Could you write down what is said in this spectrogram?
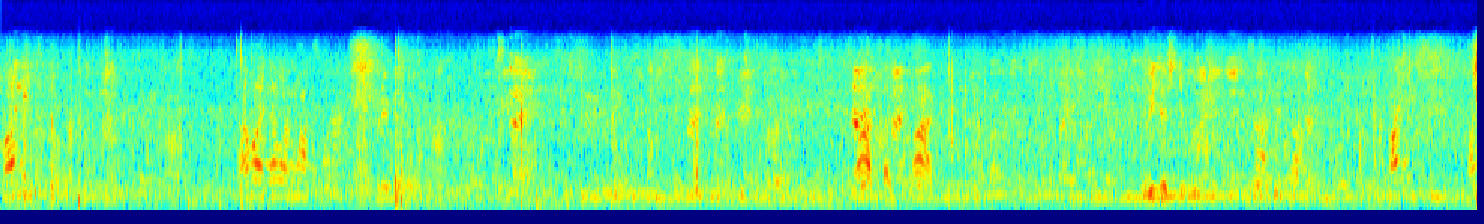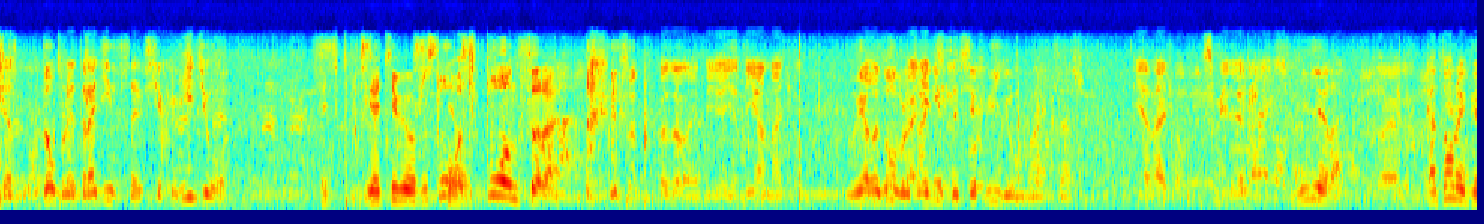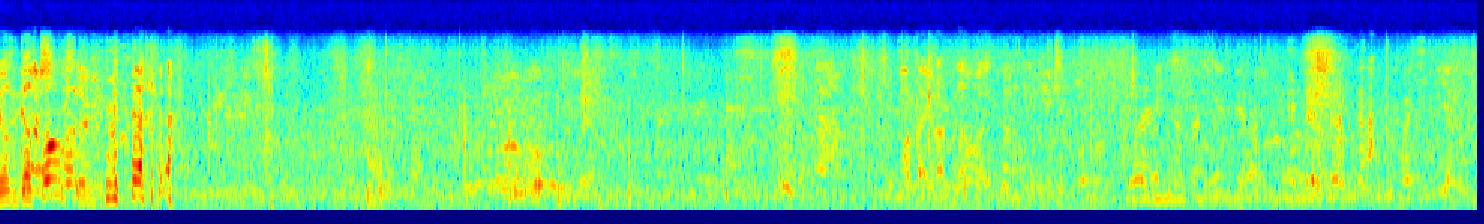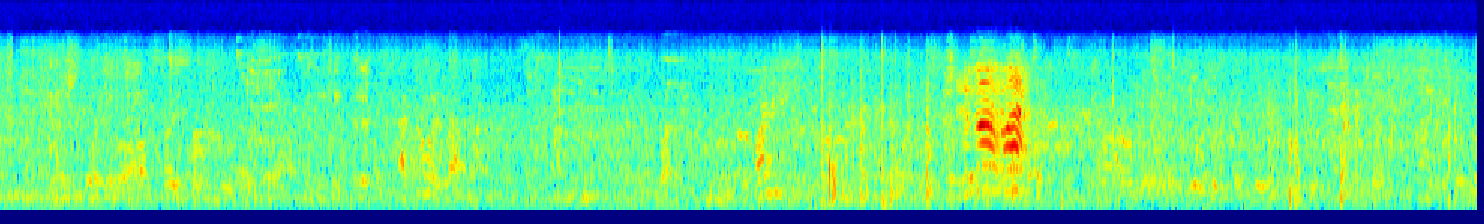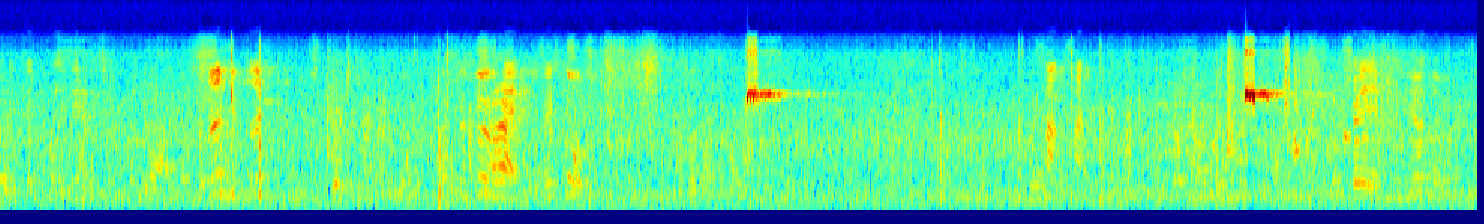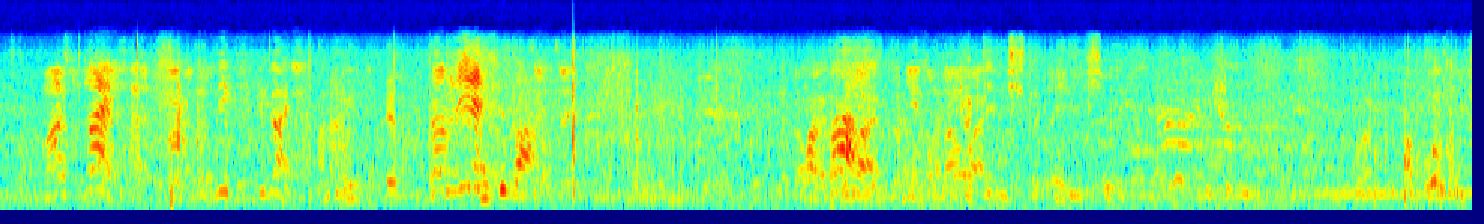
Валить тут. Давай, давай, Макс. Макс, Макс. Видео снимаешь? Сейчас добрая традиция всех видео. Я тебе уже снял. спонсора! Что ты показал? Это я, это я начал. Ну я говорю, добрая Традиция. всех видео, блядь, Саша. Я начал с Миллера. Миллера. Да, я говорю, Который Газ- Газпром, что ли? Плохая игра. Давай. Макс. Макс, туда! Бегать, Андрей! Там лезь! Макс, да! Какие нищие, такие нищие.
